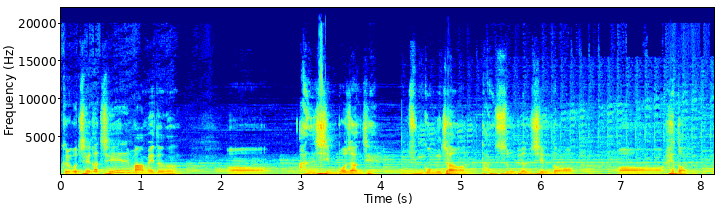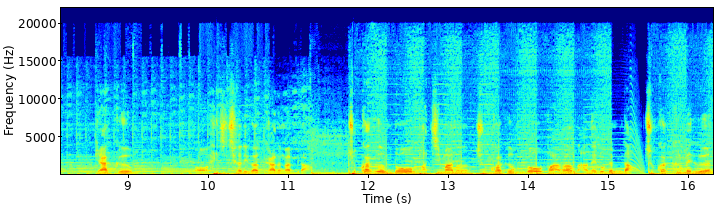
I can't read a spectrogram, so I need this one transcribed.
그리고 제가 제일 마음에 드는 어 안심 보장제 준공전 단순 변심도 어 해도 계약금 어, 해지 처리가 가능합니다. 축하금도 받지만은 축하금도 반환 안 해도 됩니다. 축하 금액은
